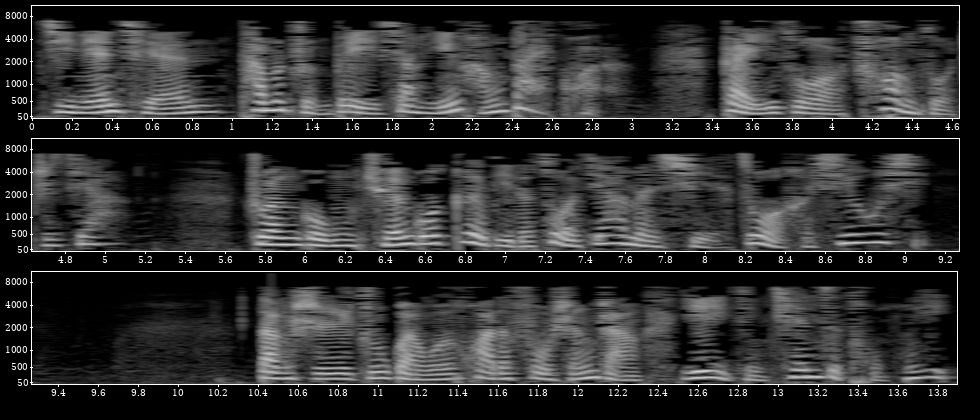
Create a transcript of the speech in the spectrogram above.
几年前，他们准备向银行贷款，盖一座创作之家。专供全国各地的作家们写作和休息。当时主管文化的副省长也已经签字同意，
